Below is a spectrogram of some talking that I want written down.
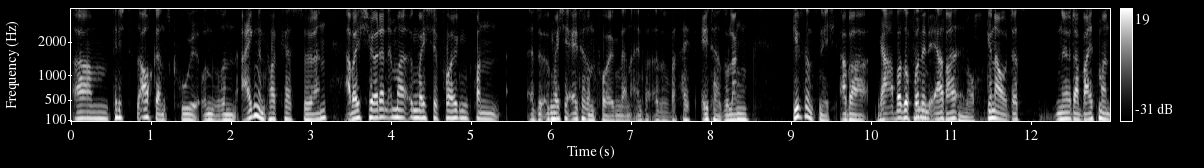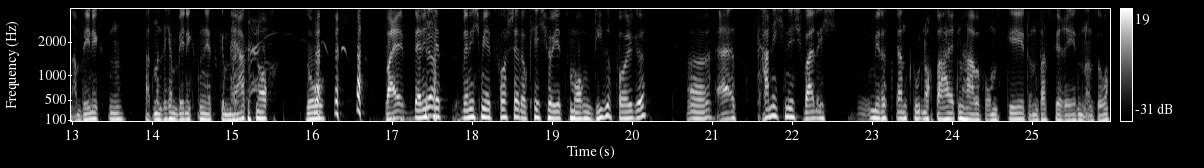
ähm, finde ich das auch ganz cool, unseren eigenen Podcast zu hören. Aber ich höre dann immer irgendwelche Folgen von, also irgendwelche älteren Folgen dann einfach. Also was heißt älter? So lange gibt es uns nicht. Aber Ja, aber so von den ersten war- noch. Genau, das, ne, da weiß man am wenigsten, hat man sich am wenigsten jetzt gemerkt noch. So. Weil, wenn ich Ja. jetzt, wenn ich mir jetzt vorstelle, okay, ich höre jetzt morgen diese Folge, Äh, äh, das kann ich nicht, weil ich mir das ganz gut noch behalten habe, worum es geht und was wir reden und so.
